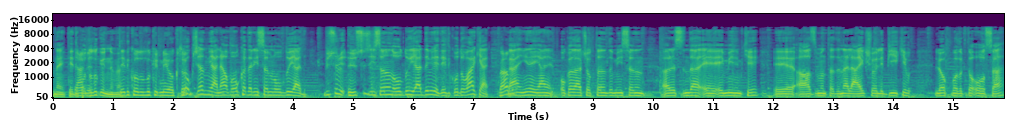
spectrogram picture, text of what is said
ne dedikoduluk ünlü mü? Dedikoduluk ünlü yoktu. Yok canım yani ama o kadar insanın olduğu yerde. Bir sürü ünsüz insanın olduğu yerde bile dedikodu varken ben, Ben- yine yani o kadar çok tanıdığım insanın arasında e, eminim ki e, ağzımın tadına layık şöyle bir iki lokmalık da olsa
